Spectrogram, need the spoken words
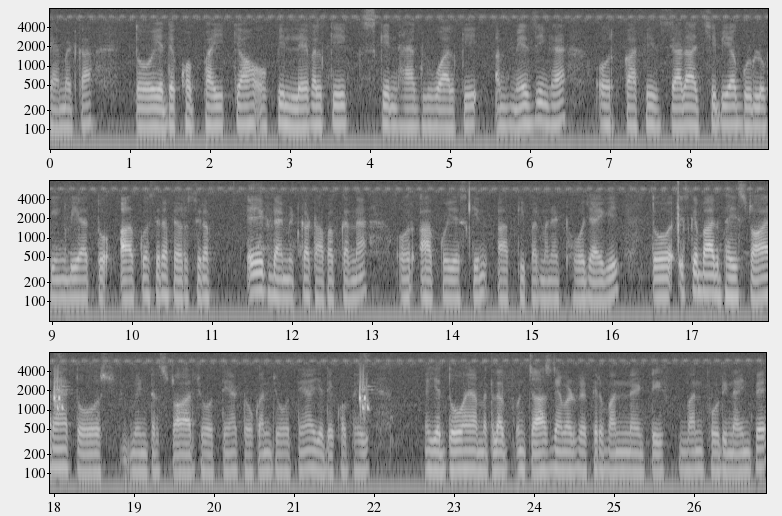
डायमंड का। तो ये देखो भाई क्या ओपी लेवल की स्किन है ग्लू वाल की अमेजिंग है। और काफ़ी ज़्यादा अच्छी भी है गुड लुकिंग भी है। तो आपको सिर्फ़ और सिर्फ़ एक डायमंड का टॉपअप करना है और आपको ये स्किन आपकी परमानेंट हो जाएगी। तो इसके बाद भाई स्टार हैं तो विंटर स्टार जो होते हैं टोकन जो होते हैं, ये देखो भाई, ये दो हैं मतलब उनचास डायमंड पे, फिर one ninety one forty nine पे।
